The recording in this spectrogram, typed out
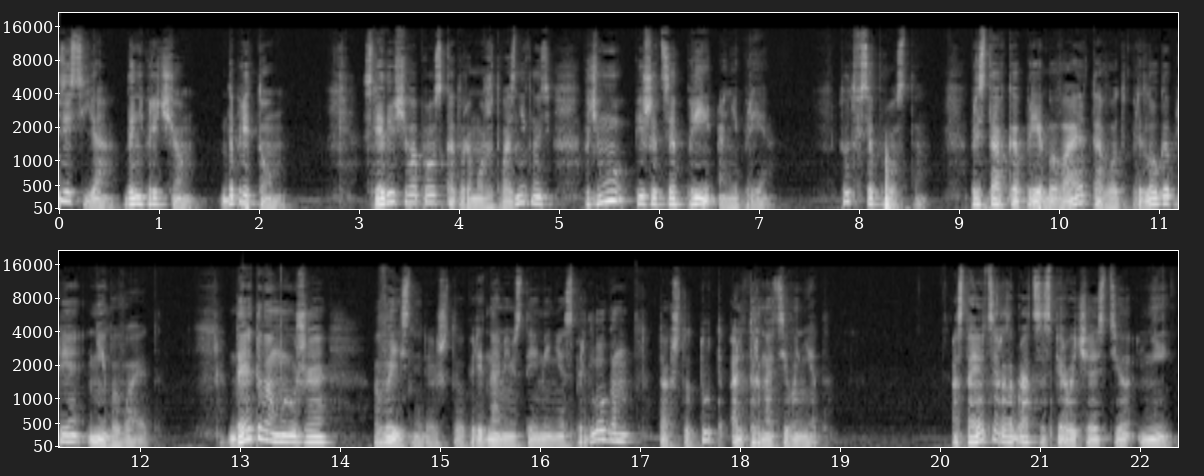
здесь «я»? Да ни при чем. Да при том. Следующий вопрос, который может возникнуть, почему пишется «при», а не «пре»? Тут все просто. Приставка «пре» бывает, а вот предлога «пре» не бывает. До этого мы уже выяснили, что перед нами местоимение с предлогом, так что тут альтернативы нет. Остается разобраться с первой частью «ни».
